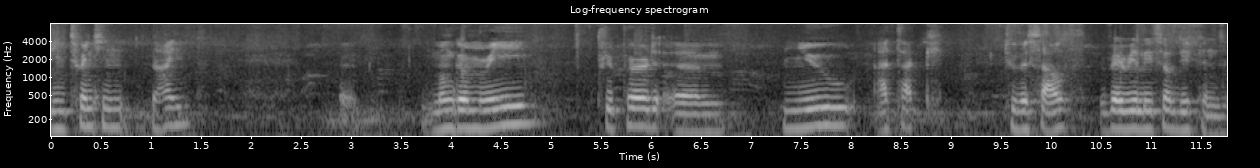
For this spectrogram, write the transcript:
In 29, uh, Montgomery prepared um, new attack to the south, very little defense.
